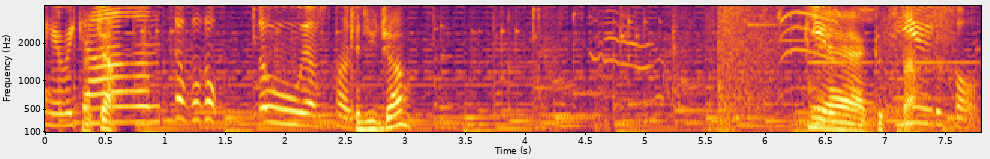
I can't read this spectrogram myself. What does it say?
Here we Now come. jump. Let's go, go, go. Oh, that was close. Can you jump? Yeah, Beautiful, good stuff. Beautiful.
